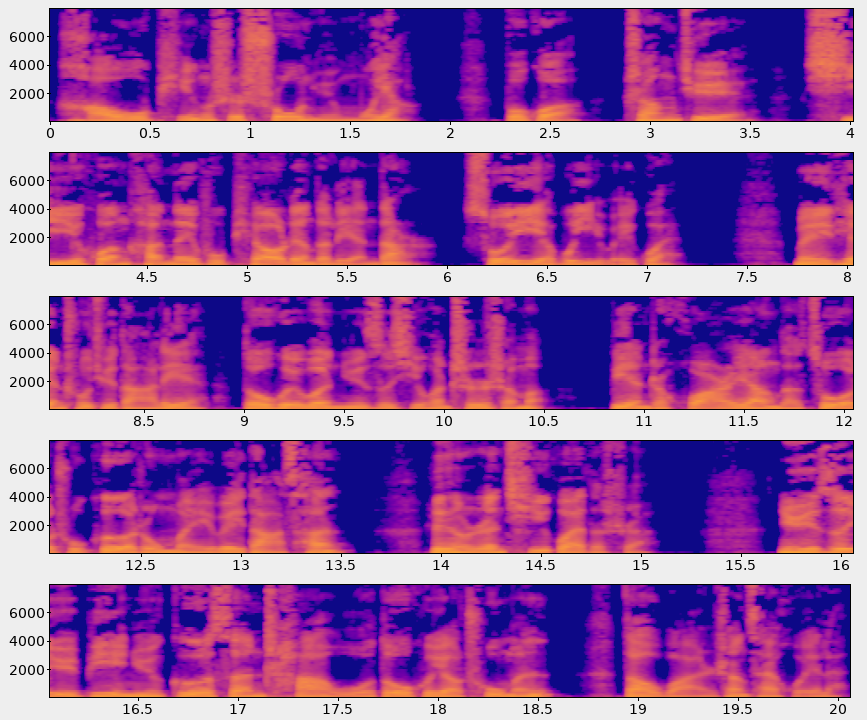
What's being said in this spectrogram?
毫无平时淑女模样。不过张巨喜欢看那副漂亮的脸蛋所以也不以为怪。每天出去打猎，都会问女子喜欢吃什么，变着花样的做出各种美味大餐。令人奇怪的是，女子与婢女隔三差五都会要出门，到晚上才回来。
